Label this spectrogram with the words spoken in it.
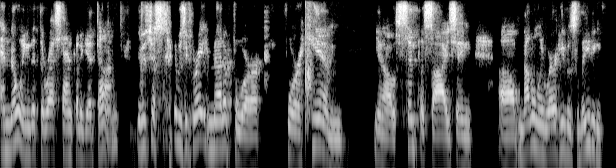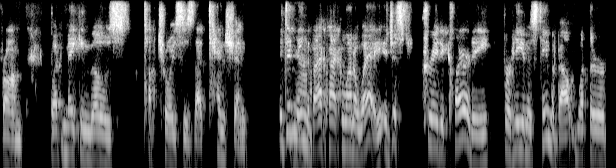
and knowing that the rest aren't going to get done. It was just, it was a great metaphor for him, you know, synthesizing uh, not only where he was leading from, but making those tough choices, that tension it didn't yeah. mean the backpack went away. It just created clarity for he and his team about what they're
